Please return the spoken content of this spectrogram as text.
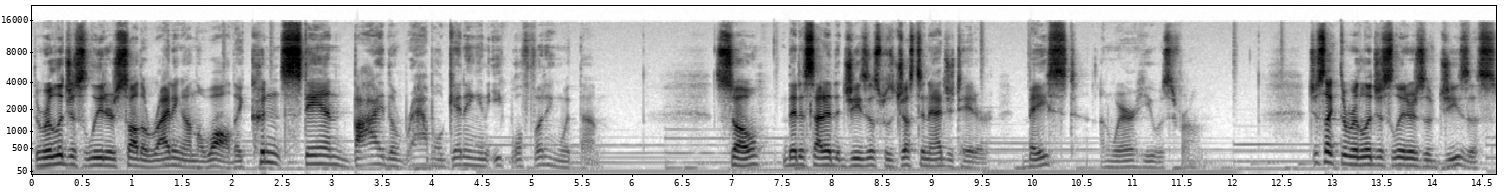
The religious leaders saw the writing on the wall. They couldn't stand by the rabble getting an equal footing with them. So they decided that Jesus was just an agitator based on where he was from. Just like the religious leaders of Jesus,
